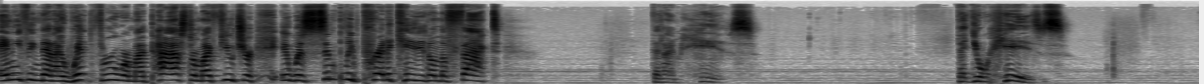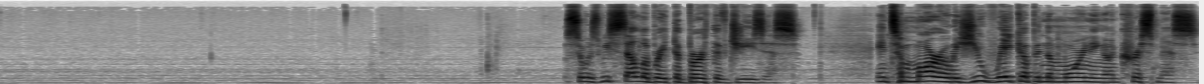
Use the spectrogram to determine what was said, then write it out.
anything that I went through or my past or my future. It was simply predicated on the fact that I'm his. That you're his. So, as we celebrate the birth of Jesus, and tomorrow, as you wake up in the morning on Christmas,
